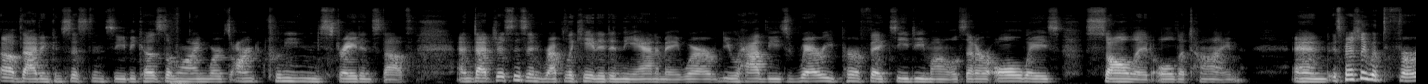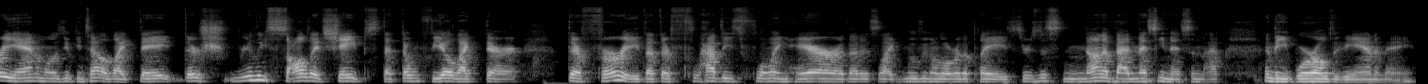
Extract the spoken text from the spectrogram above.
of that inconsistency because the line works aren't cleanly straight and stuff. And that just isn't replicated in the anime where you have these very perfect cg models that are always solid all the time. And especially with furry animals you can tell like they they're sh- really solid shapes that don't feel like they're they're furry that they're f- have these flowing hair that is like moving all over the place. There's just none of that messiness in that in the world of the anime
